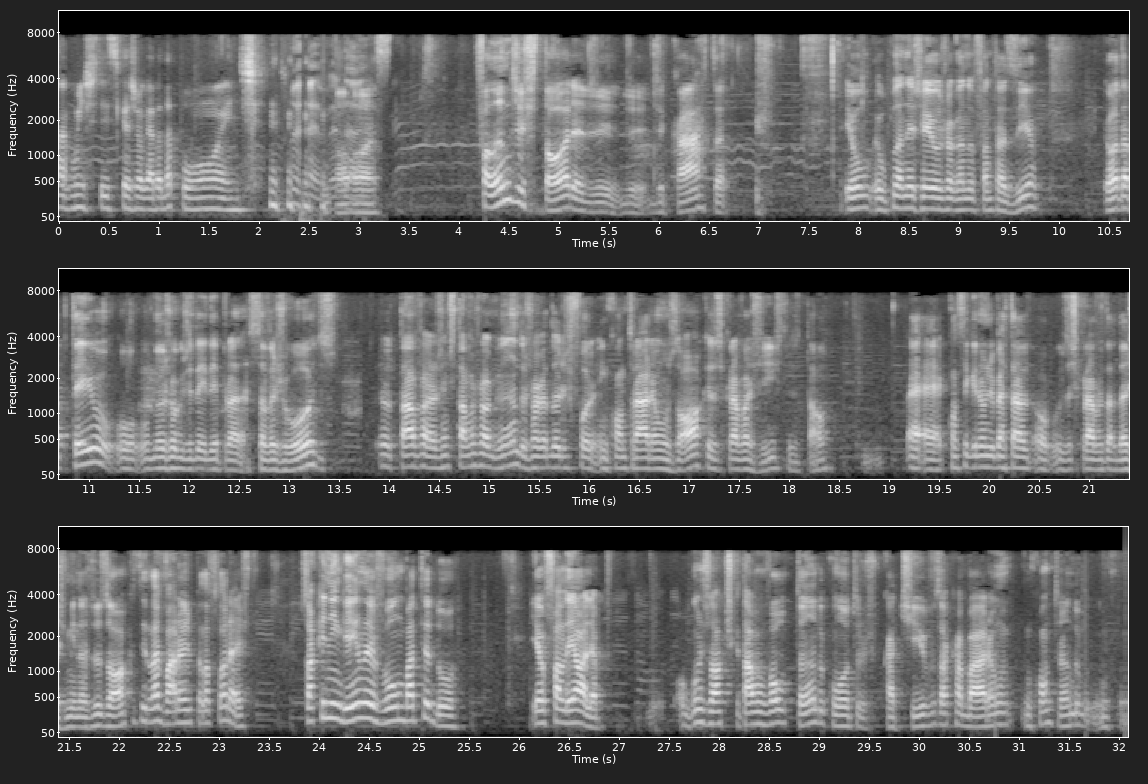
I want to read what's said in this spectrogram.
A Gwen Stacy que é jogada da ponte. é verdade. Nossa. Falando de história de, de, de carta, eu, eu planejei eu jogando fantasia. Eu adaptei o, o, o meu jogo de D&D para Savage Worlds. Eu tava, a gente estava jogando, os jogadores foram, encontraram os orcs, escravagistas e tal é, é, conseguiram libertar os escravos das minas dos orcs e levaram ele pela floresta. Só que ninguém levou um batedor. E eu falei, olha, alguns orcs que estavam voltando com outros cativos acabaram encontrando,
